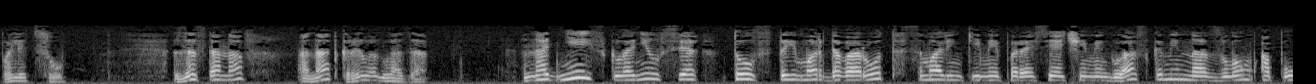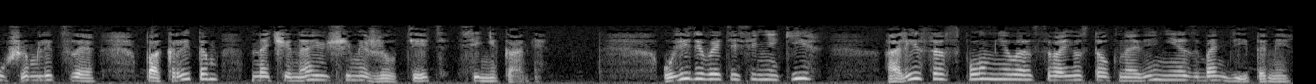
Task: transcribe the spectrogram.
по лицу. Застонав, она открыла глаза. Над ней склонился толстый мордоворот с маленькими поросячьими глазками на злом опухшем лице, покрытом начинающими желтеть синяками. Увидев эти синяки, Алиса вспомнила свое столкновение с бандитами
